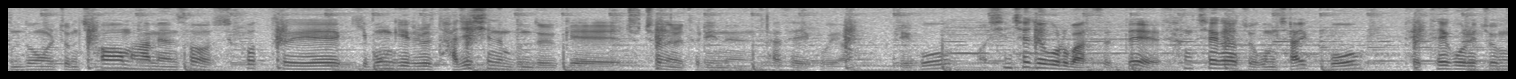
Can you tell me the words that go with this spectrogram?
운동을 좀 처음 하면서 스쿼트의 기본기를 다지시는 분들께 추천을 드리는 자세이고요. 그리고 신체적으로 봤을 때 상체가 조금 짧고 대퇴골이 좀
